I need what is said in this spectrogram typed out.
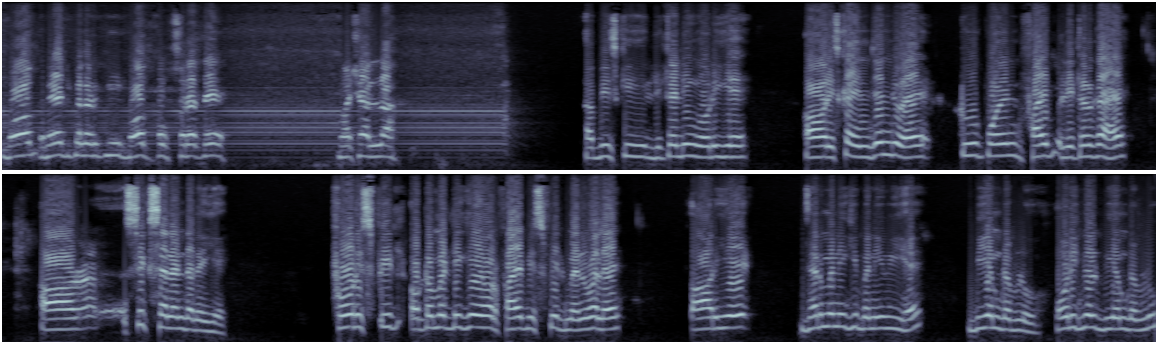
बहुत रेड कलर की, बहुत खूबसूरत है। माशाल्लाह। अभी इसकी डिटेलिंग हो रही है और इसका इंजन जो है 2.5 लीटर का है और सिक्स सिलेंडर है ये। फोर स्पीड ऑटोमेटिक है और फाइव स्पीड मैनुअल है। और ये जर्मनी की बनी हुई है बीएमडब्ल्यू ओरिजिनल बीएमडब्ल्यू।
